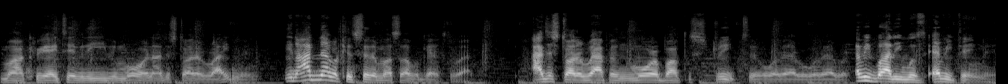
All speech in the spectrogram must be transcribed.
my creativity even more, and I just started writing. And, you know, I'd never considered myself a gangster rapper. I just started rapping more about the streets and whatever, whatever. Everybody was everything then.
